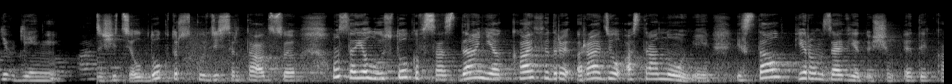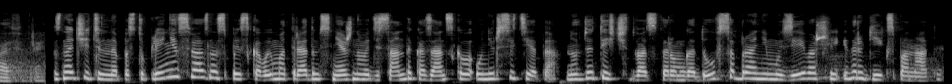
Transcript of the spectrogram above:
Евгении. Защитил докторскую диссертацию. Он стоял у истоков создания кафедры радиоастрономии и стал первым заведующим этой кафедры. Значительное поступление связано с поисковым отрядом снежного десанта Казанского университета. Но в 2022 году в собрание музея вошли и другие экспонаты.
